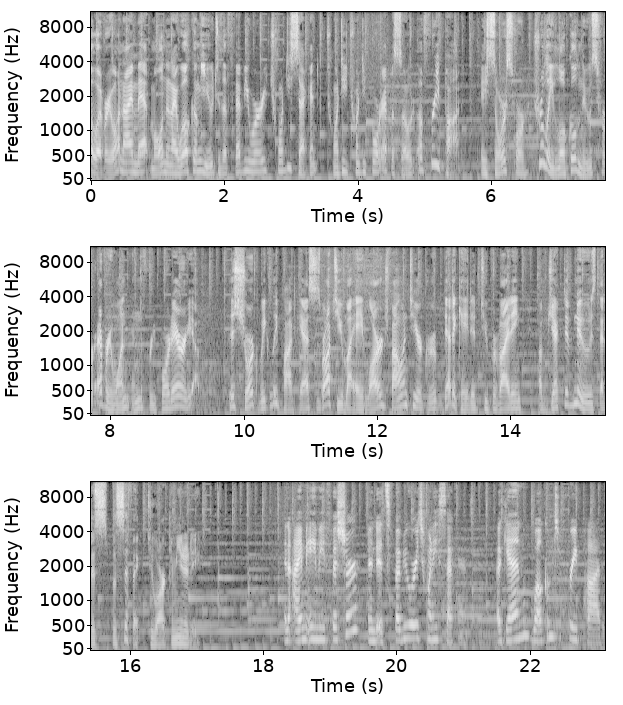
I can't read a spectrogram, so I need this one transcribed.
Hello, everyone. I'm Matt Mullen, and I welcome you to the February 22nd, 2024 episode of FreePod, a source for truly local news for everyone in the Freeport area. This short weekly podcast is brought to you by a large volunteer group dedicated to providing objective news that is specific to our community. And I'm Amy Fisher, and it's February 22nd. Again, welcome to FreePod,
